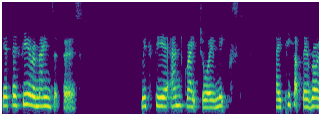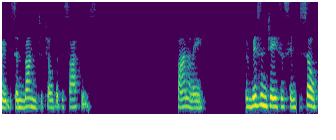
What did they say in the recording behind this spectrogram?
Yet their fear remains at first. With fear and great joy mixed, they pick up their robes and run to tell the disciples. Finally, the risen Jesus himself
